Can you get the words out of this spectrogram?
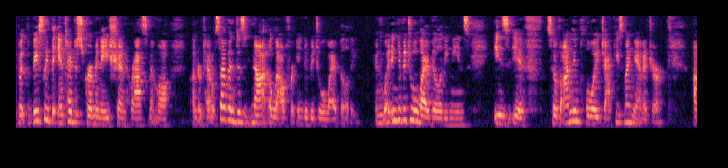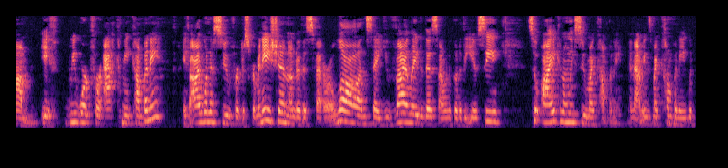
but basically the anti-discrimination harassment law under Title VII does not allow for individual liability. And what individual liability means is if, so if I'm the employee, Jackie's my manager, um, if we work for Acme Company, if I want to sue for discrimination under this federal law and say you violated this, I want to go to the EOC. So I can only sue my company, and that means my company would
